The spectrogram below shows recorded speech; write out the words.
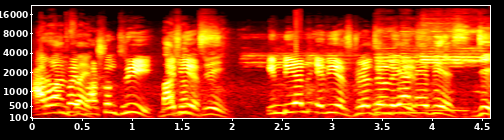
R one five R15 version three ABS 3 Indian ABS dual channel Indian ABS জি।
